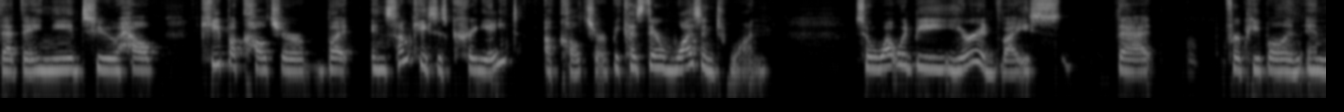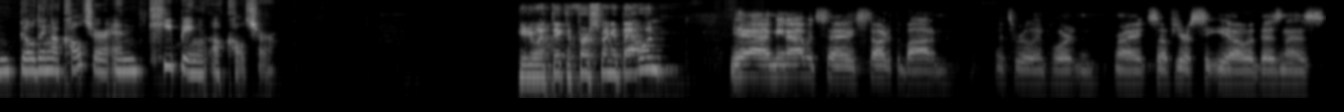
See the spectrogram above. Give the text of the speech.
that they need to help keep a culture, but in some cases create a culture because there wasn't one. So, what would be your advice that for people in, in building a culture and keeping a culture. You want to take the first swing at that one? Yeah, I mean, I would say start at the bottom. It's really important, right? So if you're a CEO of a business,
